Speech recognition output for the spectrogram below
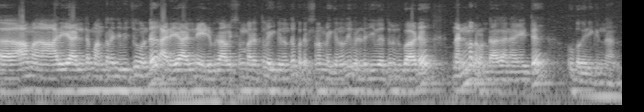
ആ, അരയാലിന്റെ മന്ത്രം ജപിച്ചുകൊണ്ട് അരയാലിനെ ഏഴ് പ്രാവശ്യം വരത്ത് വയ്ക്കുന്നത് പ്രദക്ഷിണം വയ്ക്കുന്നത് ഇവരുടെ ജീവിതത്തിൽ ഒരുപാട് നന്മകൾ ഉണ്ടാകാനായിട്ട് ഉപകരിക്കുന്നതാണ്.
